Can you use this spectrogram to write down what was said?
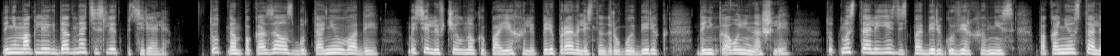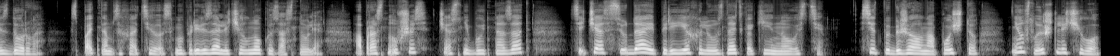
да не могли их догнать и след потеряли. Тут нам показалось, будто они у воды. Мы сели в челнок и поехали, переправились на другой берег, да никого не нашли. Тут мы стали ездить по берегу вверх и вниз, пока не устали здорово. Спать нам захотелось. Мы привязали челнок и заснули. А проснувшись, час-нибудь назад, сейчас сюда и переехали узнать, какие новости. Сид побежала на почту, не услышали чего,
